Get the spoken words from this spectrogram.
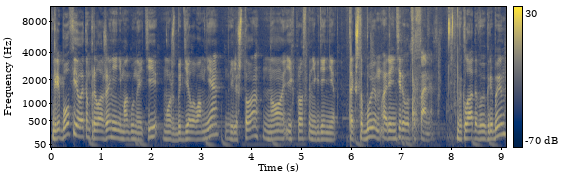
Грибов я в этом приложении не могу найти, может быть дело во мне или что, но их просто нигде нет. Так что будем ориентироваться сами. Выкладываю грибы.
